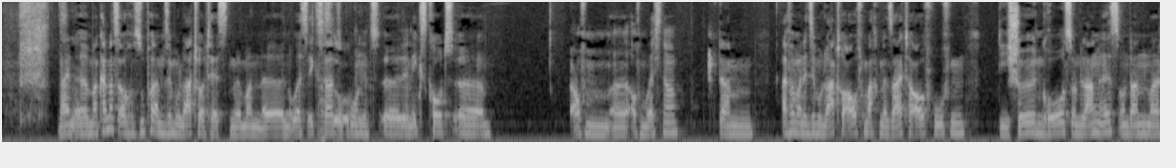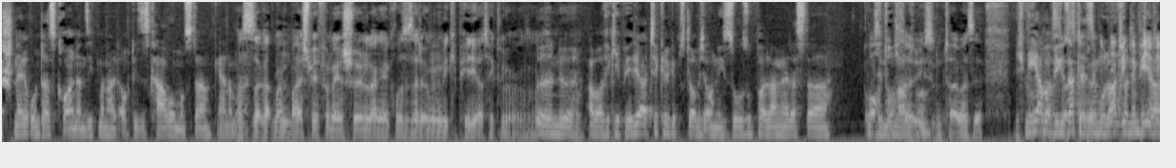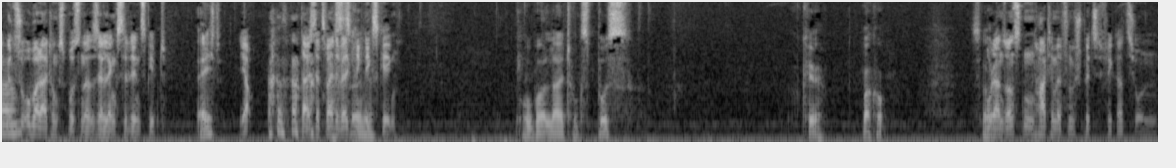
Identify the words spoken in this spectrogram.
Nein, so. äh, man kann das auch super im Simulator testen, wenn man äh, ein OS X so, hat okay. und äh, den Xcode äh, auf dem äh, auf dem Rechner, dann einfach mal den Simulator aufmachen, eine Seite aufrufen, die schön groß und lang ist und dann mal schnell runterscrollen, dann sieht man halt auch dieses Karo-Muster gerne mal. Hast du da gerade mal ein Beispiel für eine schön lange große Seite, irgendein Wikipedia-Artikel oder so? Äh, nö, aber Wikipedia-Artikel gibt's glaube ich auch nicht so super lange, dass da Och doch, die sind teilweise. Ich nee, aber wie gesagt, der Simulator nimmt ja... Wikipedia zu Oberleitungsbussen, das ist der längste, den es gibt. Echt? Ja. Da ist der Zweite Weltkrieg nichts gegen. Oberleitungsbus. Okay, mal gucken. So. Oder ansonsten HTML5-Spezifikationen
